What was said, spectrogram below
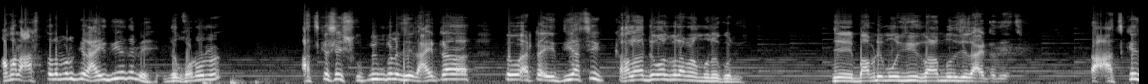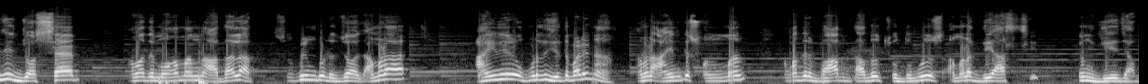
আমার আস্থার উপর কি রায় দিয়ে দেবে? এটা ঘটনা? আজকে সেই সুপ্রিম কোর্টে যে রায়টা তো একটা ঐতিহাসিক কালা দিবস বলে আমরা মনে করি, যে বাবরি মসজিদ বাবরি মসজিদ যে রায়টা দিয়েছে। তা আজকে যে জজ সাহেব, আমাদের মহামান্য আদালত, সুপ্রিম কোর্টের জজ, আমরা আইনের ওপরে দিয়ে যেতে পারি না? আমরা আইনকে সম্মান, আমাদের বাপ, দাদু, চোদ্দ পুরুষ, আমরা দিয়ে আসছি এবং দিয়ে যাব।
